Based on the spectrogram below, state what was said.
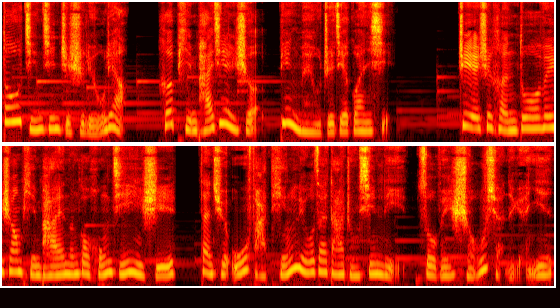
都仅仅只是流量，和品牌建设并没有直接关系。这也是很多微商品牌能够红极一时。但却无法停留在大众心里作为首选的原因。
